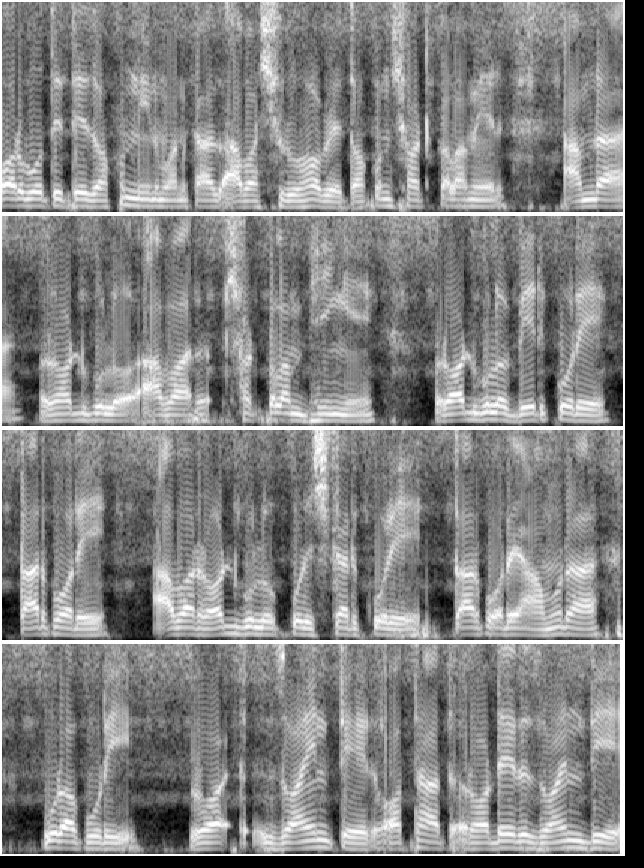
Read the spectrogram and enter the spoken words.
পরবর্তীতে যখন নির্মাণ কাজ আবার শুরু হবে, তখন শর্ট কলামের আমরা রডগুলো আবার শর্ট কলাম ভেঙে রডগুলো বের করে তারপরে আবার রডগুলো পরিষ্কার করে তারপরে আমরা পুরোপুরি জয়েন্টের অর্থাৎ রডের জয়েন্ট দিয়ে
